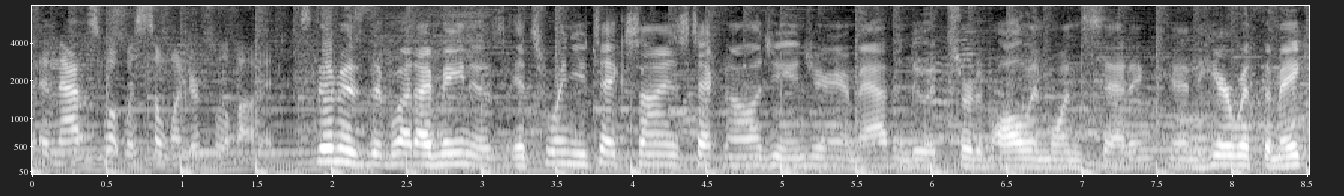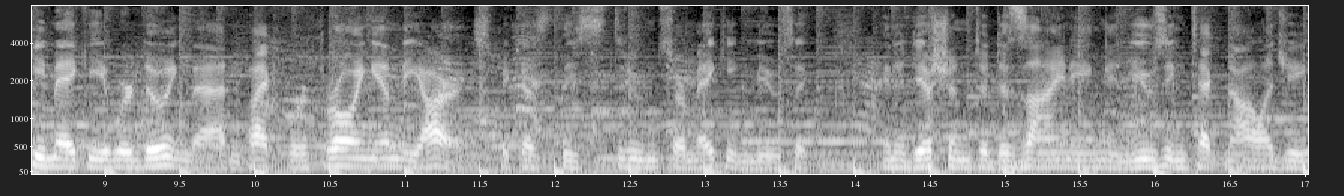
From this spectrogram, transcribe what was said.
and that's what was so wonderful about it. STEM is the, what I mean is it's when you take science, technology, engineering, and math and do it sort of all in one setting. And here with the Makey Makey, we're doing that. In fact, we're throwing in the arts because these students are making music in addition to designing and using technology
